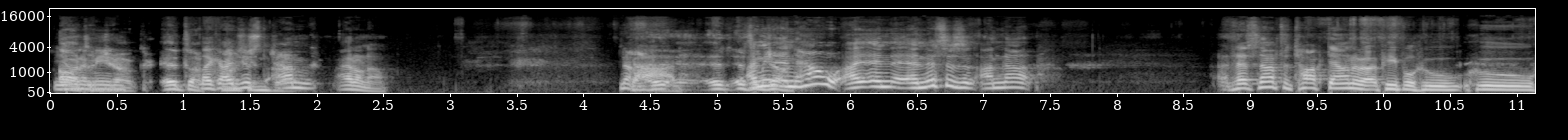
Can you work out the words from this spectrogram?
You know oh, what it's I mean? a joke. It's a Like I just joke. I'm I don't know. No, God. it- I mean, joke. and how? I, and and this isn't. I'm not. That's not to talk down about people who who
